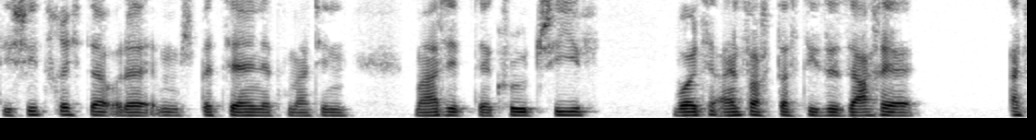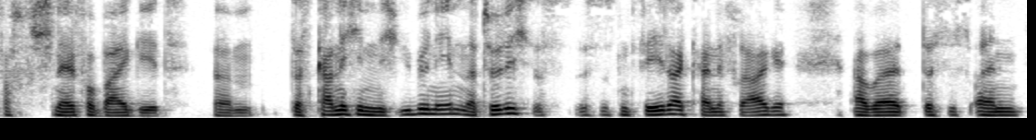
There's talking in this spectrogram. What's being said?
die Schiedsrichter oder im Speziellen jetzt Martin Martip, der Crew Chief, wollte einfach, dass diese Sache einfach schnell vorbeigeht. Ähm, das kann ich ihm nicht übel nehmen. Natürlich, das, das ist ein Fehler, keine Frage. Aber das ist ein,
